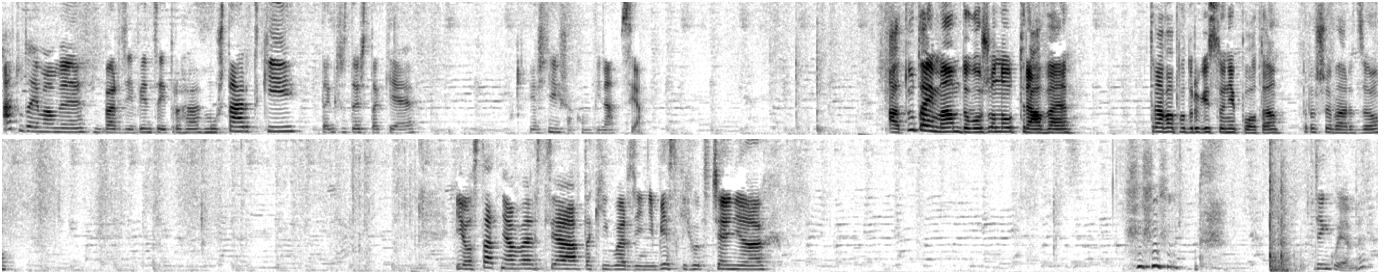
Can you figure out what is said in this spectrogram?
A tutaj mamy bardziej, więcej trochę musztardki, także też takie jaśniejsza kombinacja. A tutaj mam dołożoną trawę. Trawa po drugiej stronie płota. Proszę bardzo. I ostatnia wersja w takich bardziej niebieskich odcieniach. Dziękujemy.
